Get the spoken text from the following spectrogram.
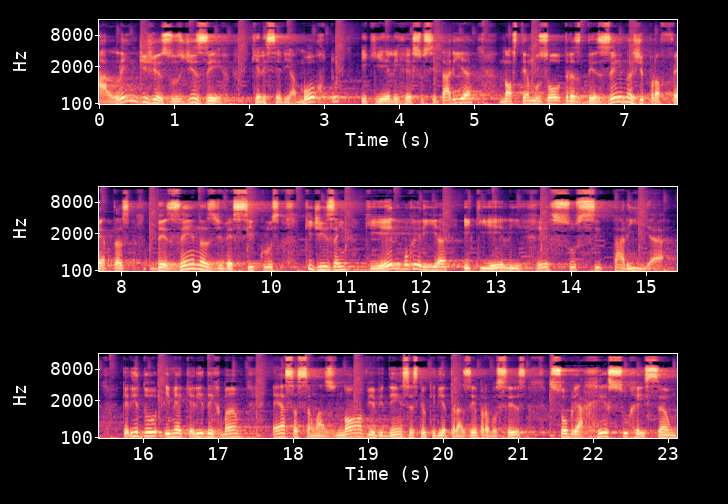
além de Jesus dizer que ele seria morto e que ele ressuscitaria, nós temos outras dezenas de profetas, dezenas de versículos que dizem que ele morreria e que ele ressuscitaria. Querido e minha querida irmã, essas são as nove evidências que eu queria trazer para vocês sobre a ressurreição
